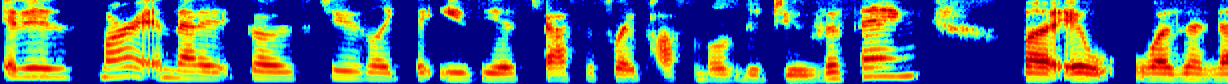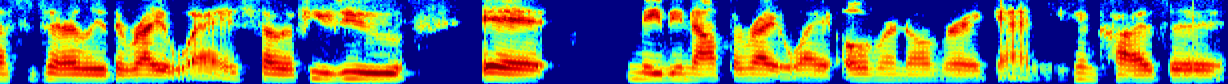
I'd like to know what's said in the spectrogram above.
it is smart in that it goes to like the easiest, fastest way possible to do the thing, but it wasn't necessarily the right way. So if you do it maybe not the right way over and over again, you can cause a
